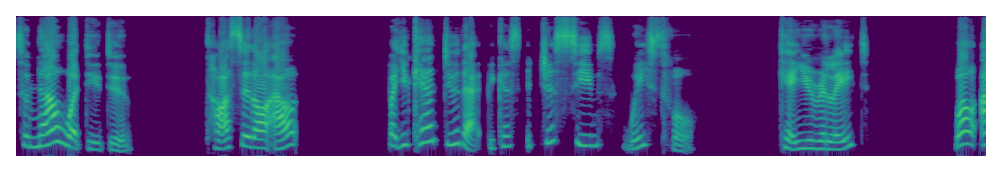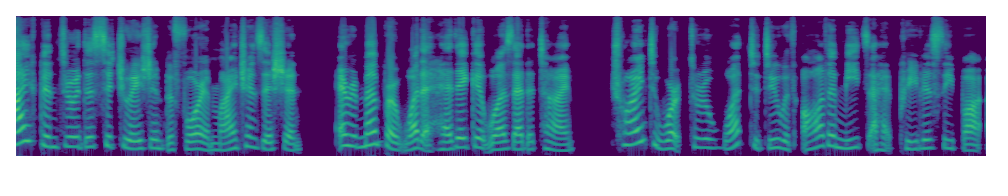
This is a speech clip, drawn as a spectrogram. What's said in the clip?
So now what do you do? Toss it all out? But you can't do that because it just seems wasteful. Can you relate? Well, I've been through this situation before in my transition and remember what a headache it was at the time, trying to work through what to do with all the meats I had previously bought.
